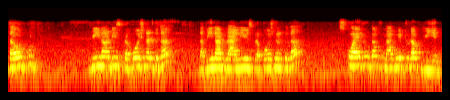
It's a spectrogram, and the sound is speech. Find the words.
the output V naught is proportional to the the V naught value is proportional to the square root of magnitude of V in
